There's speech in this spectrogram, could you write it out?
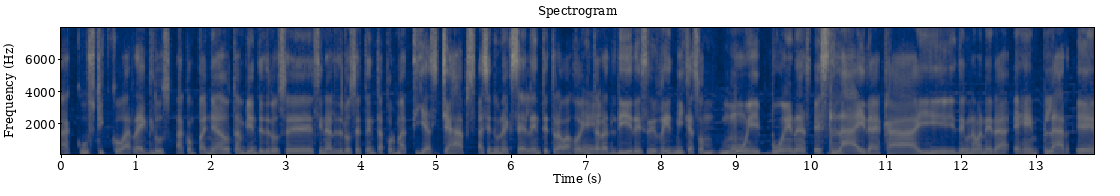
acústico, arreglos, acompañado también desde los eh, finales de los 70 por Matías Jabs, haciendo un excelente trabajo de guitarras líderes y rítmicas, son muy buenas. Slide acá y de una manera ejemplar. Eh,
